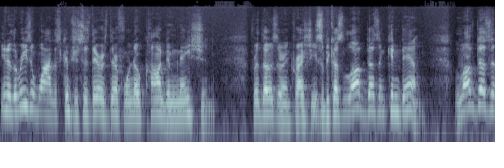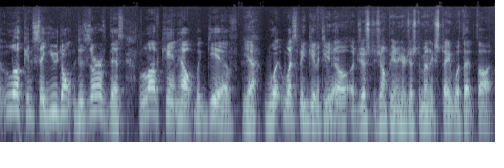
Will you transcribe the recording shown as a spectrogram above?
you know, the reason why the scripture says there is therefore no condemnation for those that are in Christ Jesus, because love doesn't condemn. Love doesn't look and say you don't deserve this. Love can't help but give Yeah. what, what's been given to you it. know, uh, just to jump in here just a minute, stay with that thought.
